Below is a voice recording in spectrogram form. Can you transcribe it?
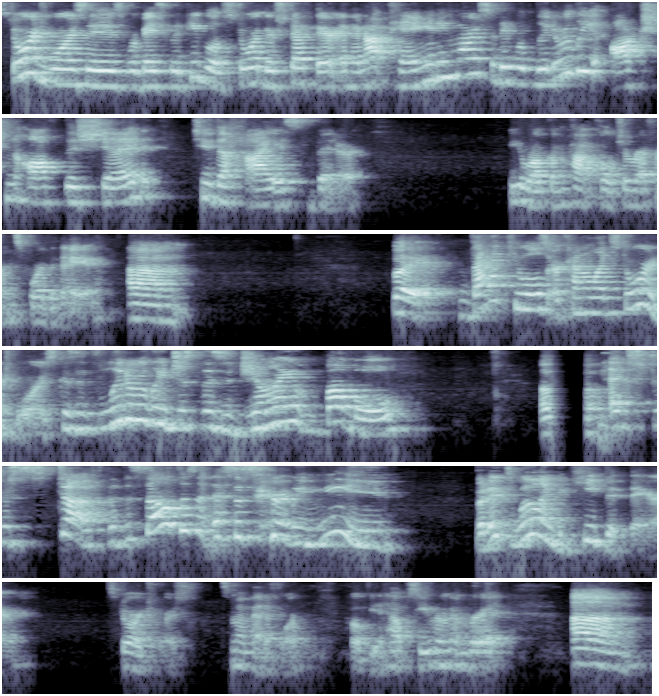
Storage Wars is where basically people have stored their stuff there and they're not paying anymore. So they will literally auction off the shed to the highest bidder. You're welcome, pop culture reference for the day. Um, but vacuoles are kind of like storage wars because it's literally just this giant bubble of extra stuff that the cell doesn't necessarily need but it's willing to keep it there. Storage force. It's my metaphor. Hope it helps you remember it. Um,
